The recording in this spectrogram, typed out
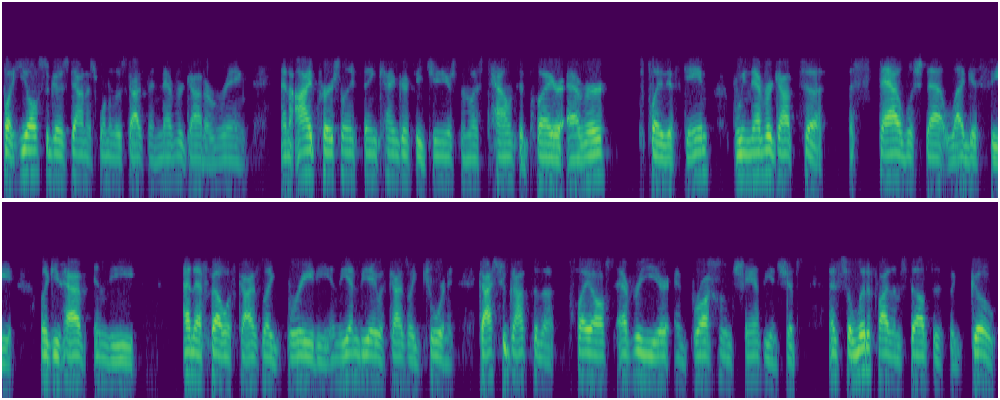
But he also goes down as one of those guys that never got a ring. And I personally think Ken Griffey Jr. is the most talented player ever to play this game. But we never got to establish that legacy like you have in the NFL with guys like Brady, in the NBA with guys like Jordan, guys who got to the playoffs every year and brought home championships and solidify themselves as the GOAT.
